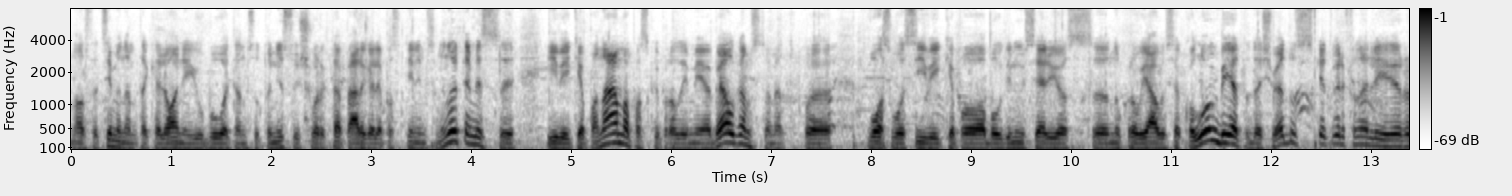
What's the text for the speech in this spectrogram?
nors atsimenam tą kelionę, jų buvo ten su Tunisu išvargta pergalė paskutinėmis minutėmis, įveikė Panamą, paskui pralaimėjo Belgams, tuomet vos vos įveikė po baudinių serijos nukraujavusią Kolumbiją, tada švedus ketvirtfinalį ir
